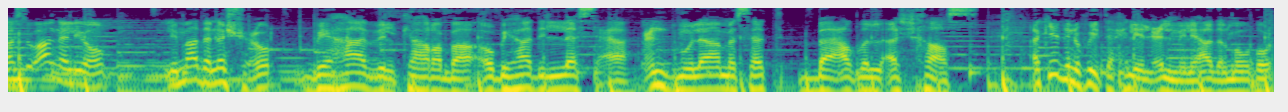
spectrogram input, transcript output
فسؤالنا اليوم لماذا نشعر بهذه الكهرباء أو بهذه اللسعة عند ملامسة بعض الأشخاص؟ أكيد إنه في تحليل علمي لهذا الموضوع.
